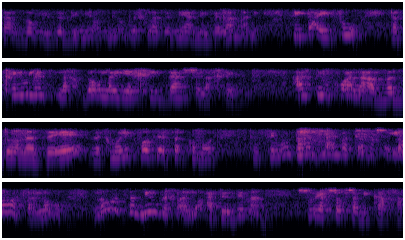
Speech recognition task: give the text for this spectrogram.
תעזור לי, זה דמיון, מי הוא בכלל ומי אני ולמה אני? תתעייפו, תתחילו לחזור ליחידה שלכם. אל תלכו על האבדון הזה, זה כמו לקפוץ עשר קומות, תשימו את הרגליים בצד השני, לא רוצה, לא, לא רוצה, מי הוא בכלל לא, אתם יודעים מה? שהוא יחשוב שאני ככה.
